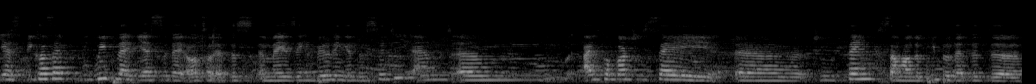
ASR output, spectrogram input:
yes, because I've, we played yesterday also at this amazing building in the city, and um, I forgot to say uh, to thank somehow the people that did the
